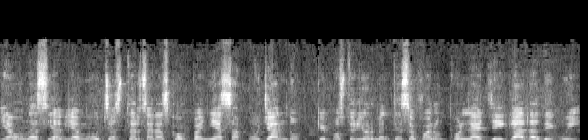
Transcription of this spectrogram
y aún así había muchas terceras compañías apoyando, que posteriormente se fueron con la llegada de Wii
